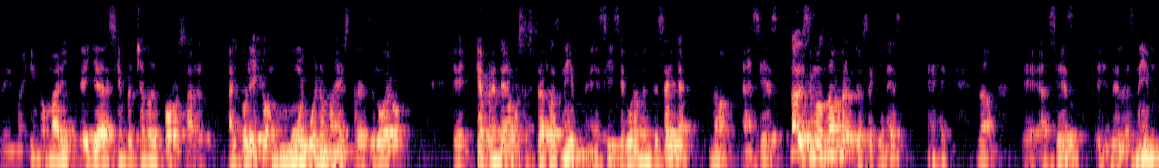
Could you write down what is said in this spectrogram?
Me imagino, Mari, ella siempre echándole porros al, al colegio, muy buena maestra, desde luego. Eh, que aprendiéramos a estudiar las NIF, sí, seguramente es ella, ¿no? Así es. No decimos nombre, yo sé quién es, ¿no? Eh, así es, eh, de las NIF,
